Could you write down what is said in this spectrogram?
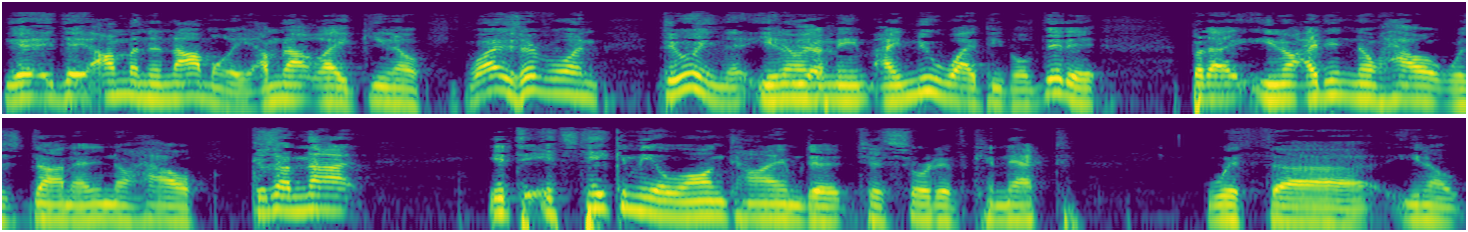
Yeah, they, I'm an anomaly. I'm not like, you know, why is everyone doing that? You know what I mean? I knew why people did it, but I, you know, I didn't know how it was done. I didn't know how because I'm not. It, it's taken me a long time to to sort of connect with, uh, you know,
